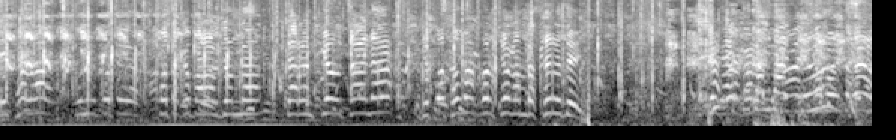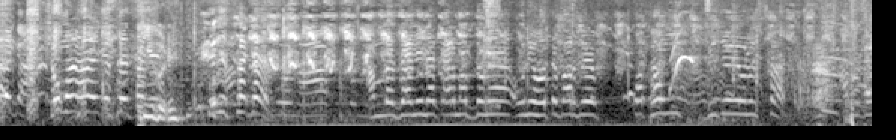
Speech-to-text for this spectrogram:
এই খেলা উনি পতাকা- পতাকা পাওয়ার জন্য কারণ কেউ চায় না যে প্রথম আকর্ষণ আমরা ছেড়ে দেই। সময় হয়ে গেছে কি বলে? 30 সেকেন্ড আমরা জানি না কার মাধ্যমে উনি হতে পারবে প্রথম বিজয়ী অনুষ্ঠান। আমাদের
